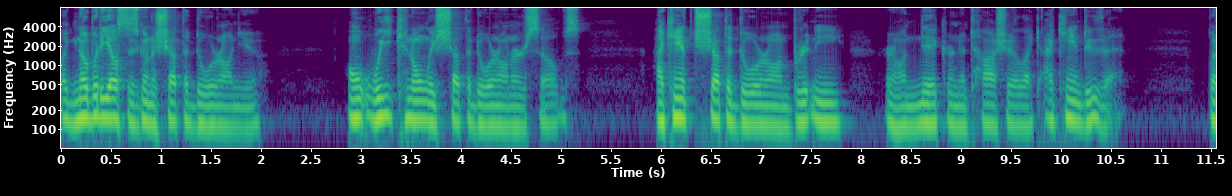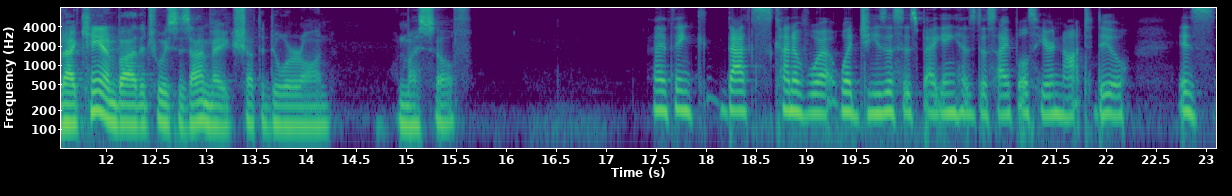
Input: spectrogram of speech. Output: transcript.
Like nobody else is going to shut the door on you. We can only shut the door on ourselves. I can't shut the door on Brittany or on Nick or Natasha. Like I can't do that. But I can by the choices I make shut the door on on myself. I think that's kind of what what Jesus is begging his disciples here not to do is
